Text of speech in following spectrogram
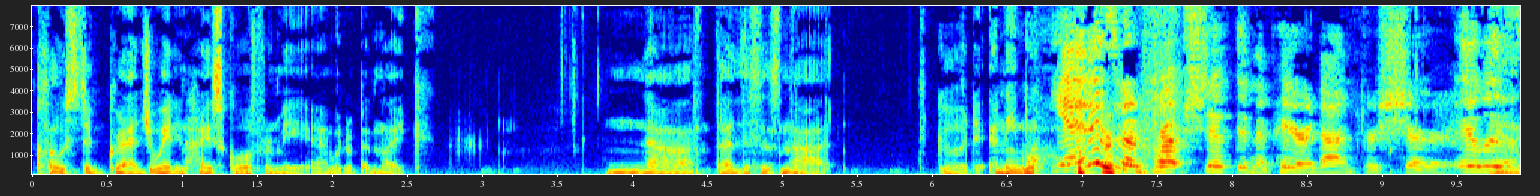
close to graduating high school for me. I would have been like, "No, that this is not good anymore." yeah, it is an abrupt shift in the paradigm for sure. It was. Yeah.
